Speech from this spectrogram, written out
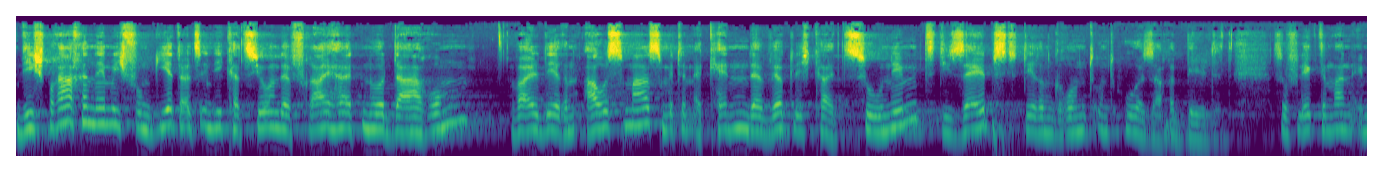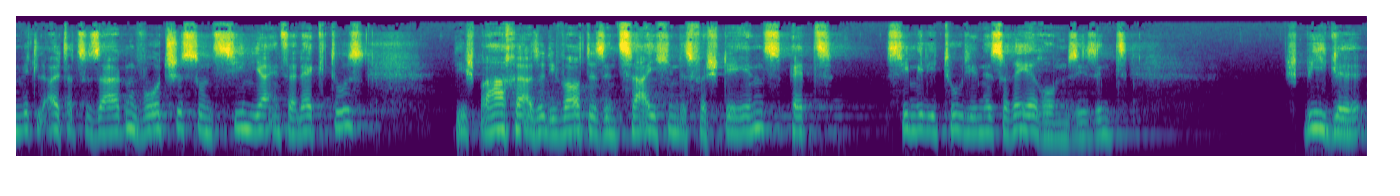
Die Sprache nämlich fungiert als Indikation der Freiheit nur darum, weil deren Ausmaß mit dem Erkennen der Wirklichkeit zunimmt, die selbst deren Grund und Ursache bildet. So pflegte man im Mittelalter zu sagen, voces sunt signa intellectus. Die Sprache, also die Worte sind Zeichen des Verstehens, et similitudines rerum. Sie sind Spiegel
